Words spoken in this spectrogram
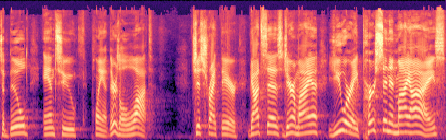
to build and to plant. There's a lot just right there. God says, Jeremiah, you are a person in my eyes,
